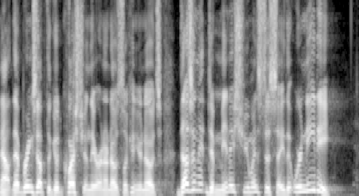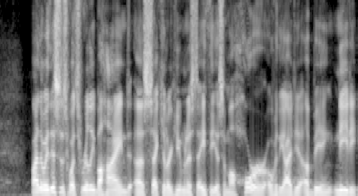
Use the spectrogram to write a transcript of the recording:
Now, that brings up the good question there in our notes. Look in your notes. Doesn't it diminish humans to say that we're needy? By the way, this is what's really behind uh, secular humanist atheism a horror over the idea of being needy.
